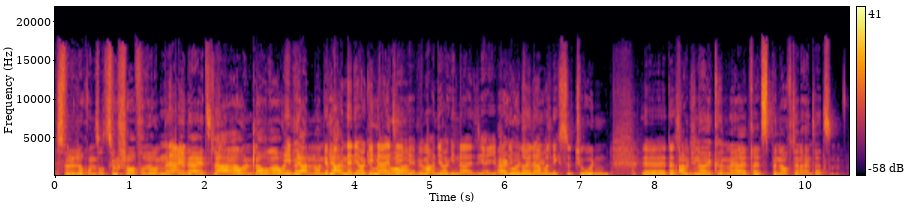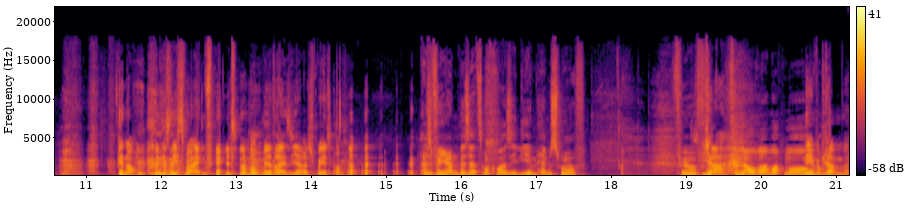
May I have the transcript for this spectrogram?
das würde doch unsere Zuschauer verwirren, wenn Nein. wir da jetzt Lara und Laura und Nee, wir, Jan und wir Jan machen ja die Originalserie. Wir machen die Originalserie. Mit Ja, dem gut, neuen haben wir nichts zu tun. Äh, das Aber die neue könnten wir halt als Spin-off dann einsetzen. Genau. Wenn uns nichts mehr einfällt, dann machen wir 30 Jahre später. Also für Jan besetzen wir quasi Liam Hemsworth. Für, für, Ja. für Laura machen wir. Nee, wir haben, äh,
